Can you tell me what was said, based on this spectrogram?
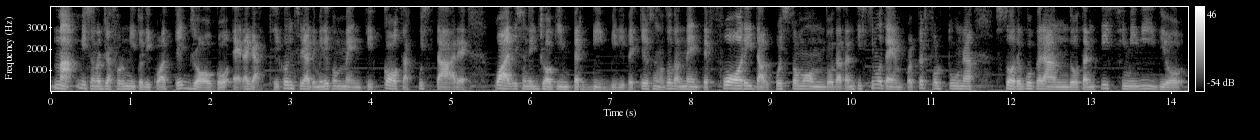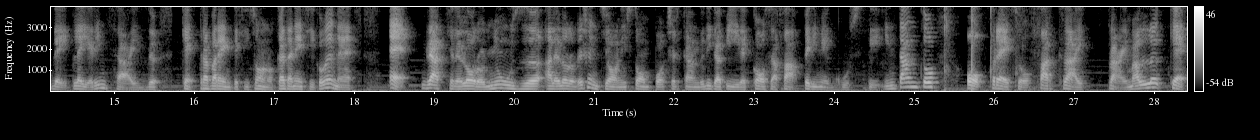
ma mi sono già fornito di qualche gioco e ragazzi consigliatemi nei commenti cosa acquistare, quali sono i giochi imperdibili, perché io sono totalmente fuori da questo mondo da tantissimo tempo e per fortuna sto recuperando tantissimi video dei player inside che tra parentesi sono catanesi come me e grazie alle loro news, alle loro recensioni sto un po' cercando di capire cosa fa per i miei gusti. Intanto ho preso Far Cry Primal che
